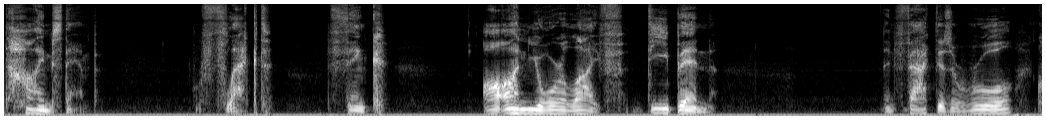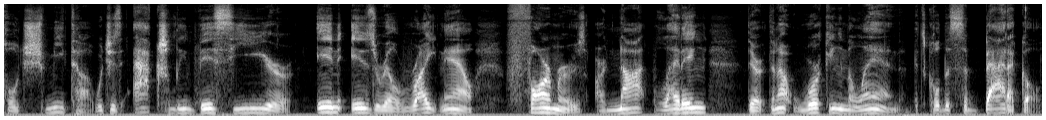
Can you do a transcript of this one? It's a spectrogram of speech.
Timestamp. Reflect. Think on your life. Deep in. In fact, there's a rule called Shemitah, which is actually this year. in Israel right now, farmers are not letting they're they're not working in the land. It's called the sabbatical.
